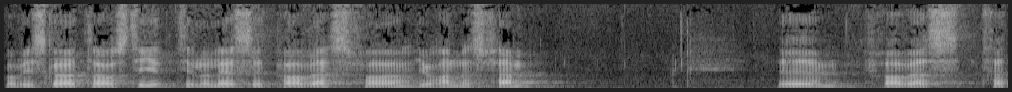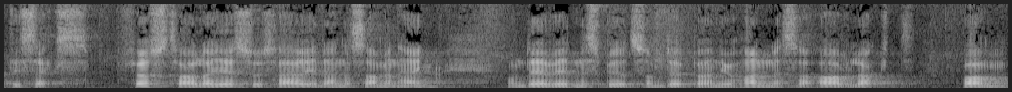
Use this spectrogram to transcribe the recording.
Og Vi skal ta oss tid til å lese et par vers fra Johannes 5, eh, fra vers 36. Først taler Jesus her i denne sammenheng om det vitnesbyrd som døperen Johannes har avlagt om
